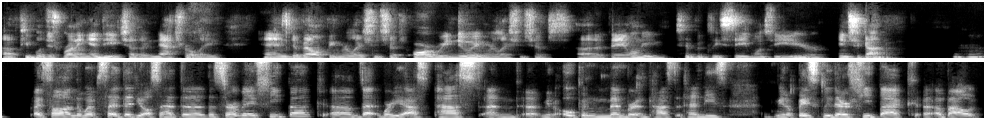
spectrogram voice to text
uh, people just running into each other naturally and developing relationships or renewing relationships uh, that they only typically see once a year in Chicago. Mm-hmm. I saw on the website that you also had the the survey feedback um, that where you asked past and uh, you know open member and past attendees, you know basically their feedback uh, about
